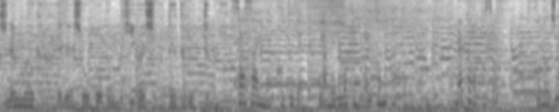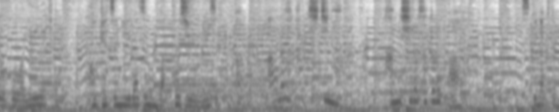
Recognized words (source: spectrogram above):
8年前からエデン症候群の被害者が出てるってのに。些細なことでやめるわけにはいかなかったのだろうな。だからこそこの情報は有益だ。虎穴にいらずんば孤児を得ず。ああの父の上白悟。ああ。少なくとも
